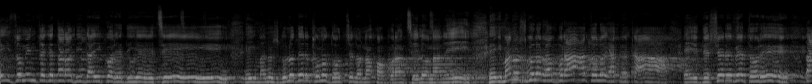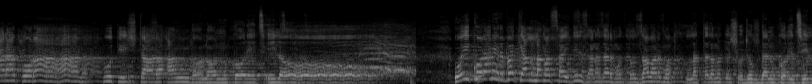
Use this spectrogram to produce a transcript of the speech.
এই জমিন থেকে তারা বিদায় করে দিয়েছে। এই মানুষগুলোদের কোনো দোষ ছিল না, অপরাধ ছিল না। রে এই মানুষগুলোর অপরাধ হলো একটা। এই দেশের ভেতরে তারা কোরআন প্রতিষ্ঠার আন্দোলন করেছিল। ওই কোরআনের বাকি আল্লামা সাইদির জানাজার মধ্যে যাওয়ার মতো আল্লাহ তালা আমাকে সুযোগ দান করেছিল।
